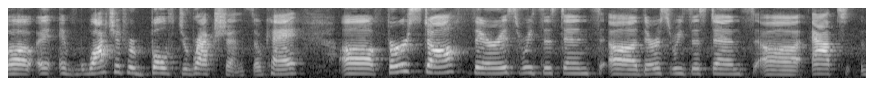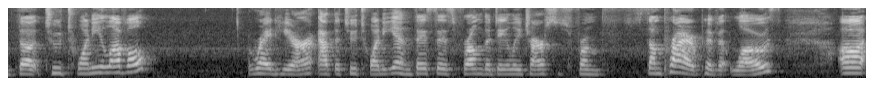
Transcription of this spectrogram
Uh, watch it for both directions. Okay. Uh, first off, there is resistance. Uh, there's resistance uh, at the 220 level right here at the 220. And this is from the daily charts from some prior pivot lows. Uh,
